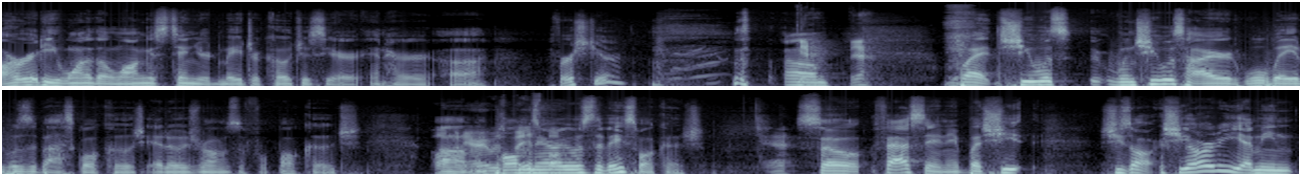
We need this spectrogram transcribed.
already one of the longest tenured major coaches here in her uh, first year. yeah. Yeah. but she was when she was hired. Will Wade was the basketball coach. Ed Orgeron was the football coach. Paul Um, Mainieri was. Was the baseball coach. So fascinating. But she she's she already. I mean,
